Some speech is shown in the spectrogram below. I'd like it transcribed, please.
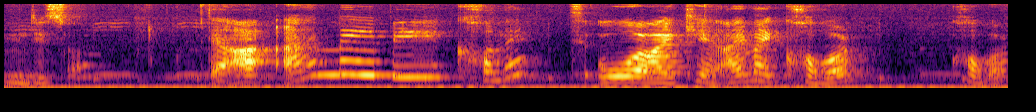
Mm, this one? Then I, I maybe connect or I can I might cover cover.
